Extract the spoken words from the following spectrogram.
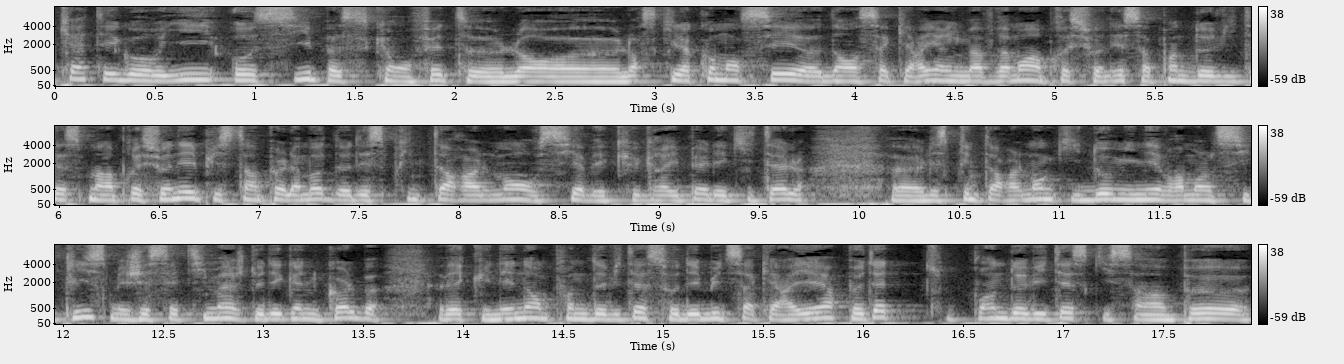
catégorie aussi parce qu'en fait, lors- lorsqu'il a commencé dans sa carrière, il m'a vraiment impressionné. Sa pointe de vitesse m'a impressionné. Et puis c'était un peu la mode des sprinters allemands aussi avec Greipel et Kittel, les sprinters allemands qui dominaient vraiment le cyclisme. Et j'ai cette image de Degenkolb avec une énorme pointe de vitesse au début de sa carrière. Peut-être pointe de vitesse qui s'est un peu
